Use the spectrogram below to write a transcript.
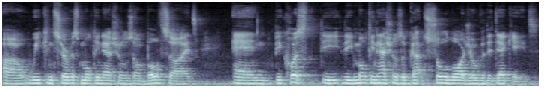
Uh, we can service multinationals on both sides. And because the, the multinationals have gotten so large over the decades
